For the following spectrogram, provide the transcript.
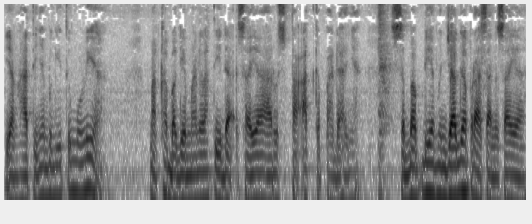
yang hatinya begitu mulia. Maka bagaimanalah tidak saya harus taat kepadanya? Sebab dia menjaga perasaan saya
